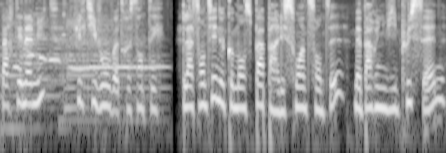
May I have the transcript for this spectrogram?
Partenamut, cultivons votre santé. La santé ne commence pas par les soins de santé, mais par une vie plus saine,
